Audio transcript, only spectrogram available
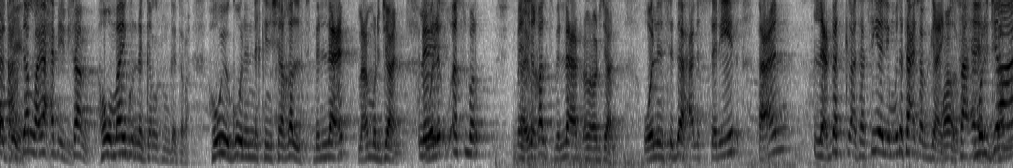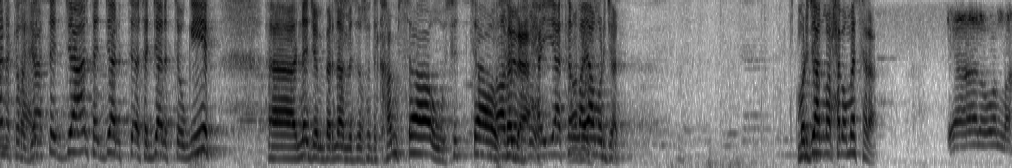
عبد الله يا حبيبي سم. هو ما يقول إنك قلت من قدره هو يقول إنك انشغلت باللعب مع مرجان ليش؟ أصبر انشغلت باللعب مع مرجان والانسداح على السرير عن لعبتك الأساسية اللي مدتها 10 دقائق صحيح. مرجان. سجان سجان سجان التوقيف آه نجم برنامج رصدك خمسة وستة وسبعة. حياك الله يا. مرجان مرجان مرحبا ومسهلا يا هلا والله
